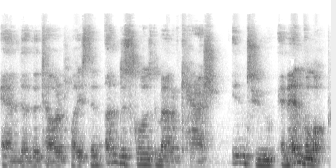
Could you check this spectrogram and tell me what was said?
and the teller placed an undisclosed amount of cash into an envelope.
